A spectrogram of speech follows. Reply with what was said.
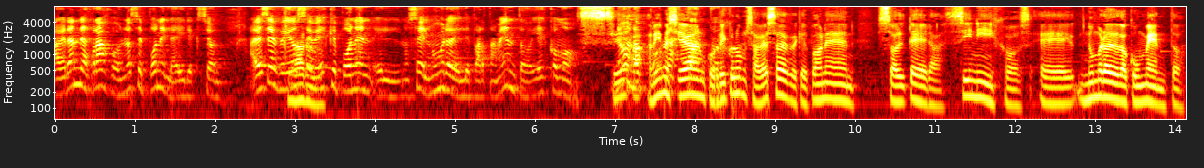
a grandes rasgos, no se pone la dirección. A veces veo CVs que ponen el, no sé, el número del departamento y es como... Sí, a, mí me llegan currículums a veces de que ponen soltera, sin hijos, eh, número de documento.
